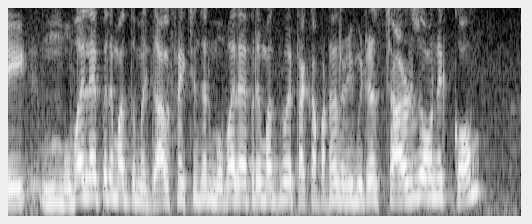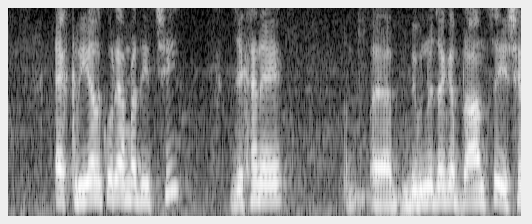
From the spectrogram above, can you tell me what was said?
এই মোবাইল অ্যাপের মাধ্যমে গালফ এক্সচেঞ্জের মোবাইল অ্যাপের মাধ্যমে টাকা পাঠালে রিমিটেন্স চার্জও অনেক কম। এক রিয়াল করে আমরা দিচ্ছি, যেখানে বিভিন্ন জায়গায় ব্রাঞ্চে এসে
